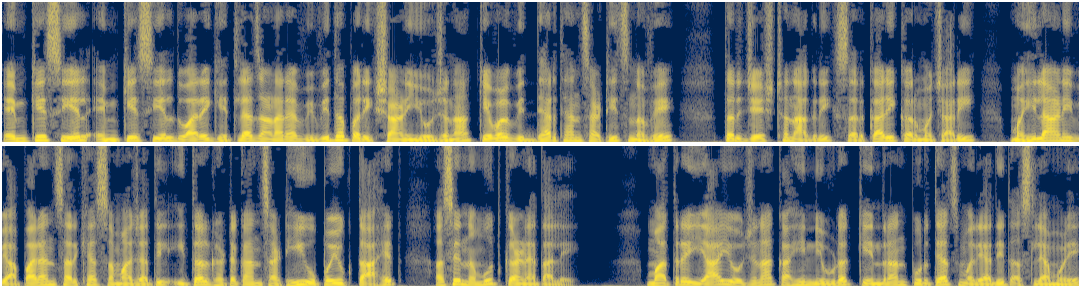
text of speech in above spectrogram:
एमकेसीएल एमकेसीएलद्वारे घेतल्या जाणाऱ्या विविध परीक्षा आणि योजना केवळ विद्यार्थ्यांसाठीच नव्हे तर ज्येष्ठ नागरिक सरकारी कर्मचारी महिला आणि व्यापाऱ्यांसारख्या समाजातील इतर घटकांसाठीही उपयुक्त आहेत असे नमूद करण्यात आले. मात्र या योजना काही निवडक केंद्रांपुरत्याच मर्यादित असल्यामुळे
